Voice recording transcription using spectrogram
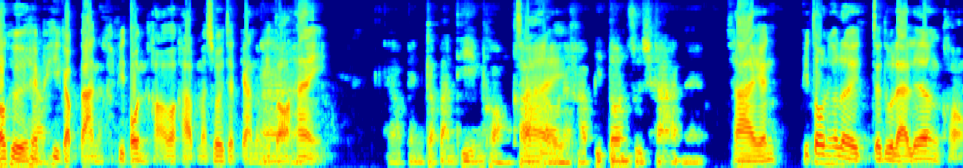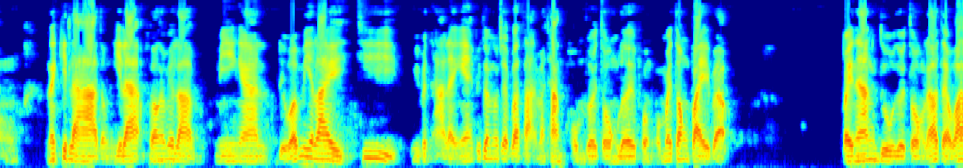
ก็คือให้พี่กับตันพี่ต้นเขาอะครับ มาช่วยจัดการตรงนี้ต่อให้ครับเป็นกัปตันทีมของคลับใช่เรานะครับ พี่ต้นสุชาตินะใช่งั้นพี่ต้นก็เลยจะดูแลเรื่องของนักกีฬาตรงนี้ละเพราะงั้นเวลามีงานหรือว่ามีอะไรที่มีปัญหาอะไรเงี้ยพี่ต้นก็จะประสานมาทางผมโดยตรงเลย ผมก็ไม่ต้องไปแบบ ไปนั่งดูโดยตรงแล้ว แต่ว่า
